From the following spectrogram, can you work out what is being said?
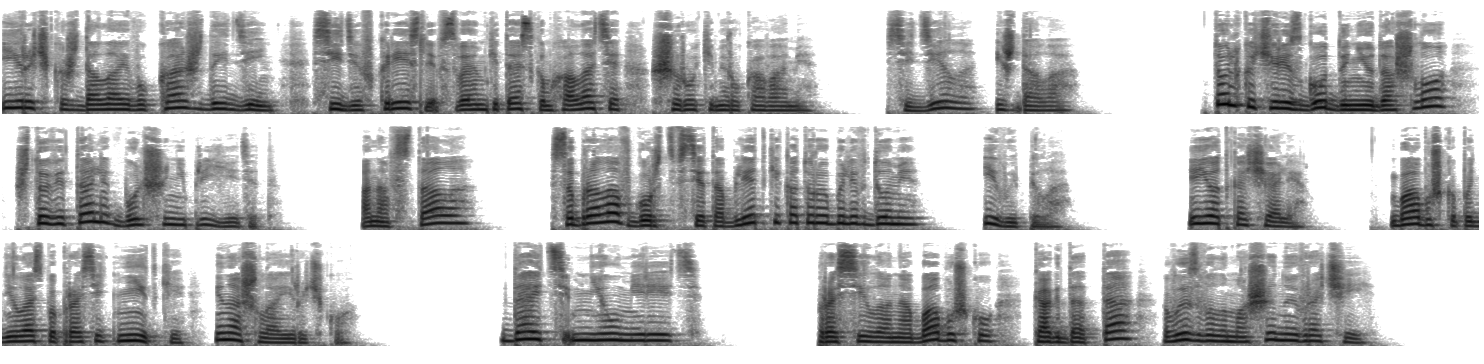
Ирочка ждала его каждый день, сидя в кресле в своем китайском халате с широкими рукавами. Сидела и ждала. Только через год до нее дошло, что Виталик больше не приедет. Она встала, собрала в горсть все таблетки, которые были в доме, и выпила. Ее откачали. Бабушка поднялась попросить нитки и нашла Ирочку. «Дайте мне умереть», — просила она бабушку, когда та вызвала машину и врачей.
